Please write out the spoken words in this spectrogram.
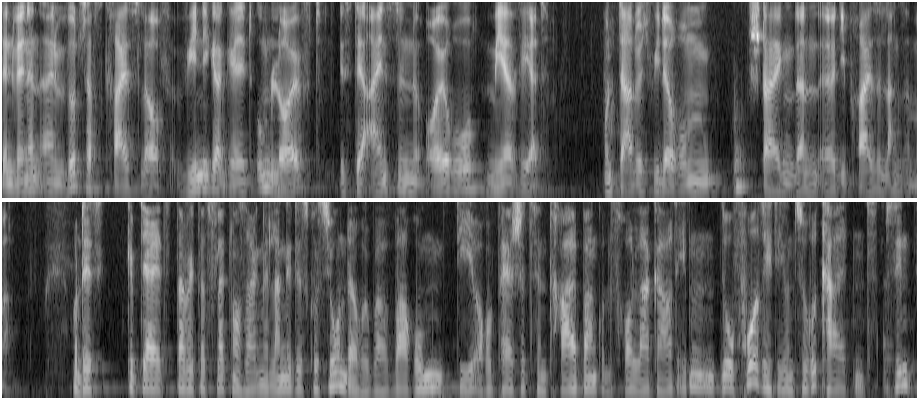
Denn wenn in einem Wirtschaftskreislauf weniger Geld umläuft, ist der einzelne Euro mehr wert. Und dadurch wiederum steigen dann äh, die Preise langsamer. Und es gibt ja jetzt, darf ich das vielleicht noch sagen, eine lange Diskussion darüber, warum die Europäische Zentralbank und Frau Lagarde eben so vorsichtig und zurückhaltend sind.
